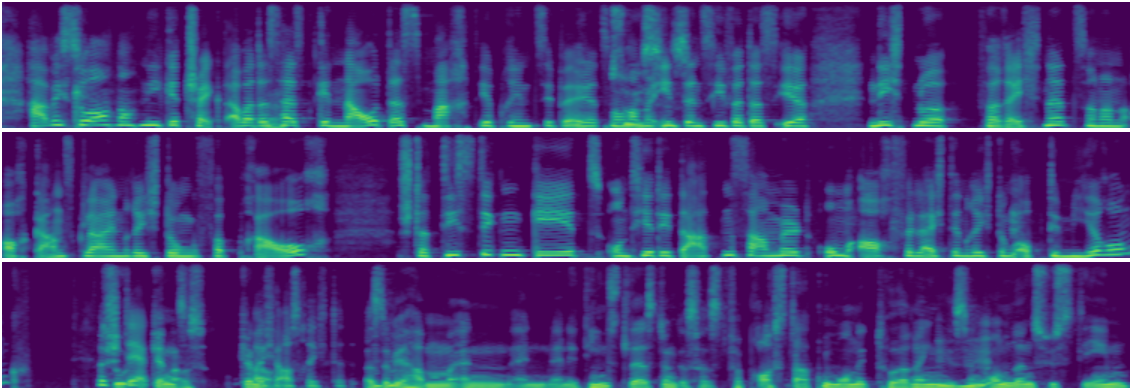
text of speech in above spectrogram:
Habe ich so auch noch nie getrackt. Aber das ja. heißt, genau das macht ihr prinzipiell jetzt noch so einmal intensiver, dass ihr nicht nur verrechnet, sondern auch ganz klar in Richtung Verbrauch, Statistiken geht und hier die Daten sammelt, um auch vielleicht in Richtung Optimierung verstärkt so, genau, genau. euch ausrichtet. Also mhm. wir haben ein, ein, eine Dienstleistung, das heißt Verbrauchsdatenmonitoring, mhm. ist ein mhm. Online-System,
